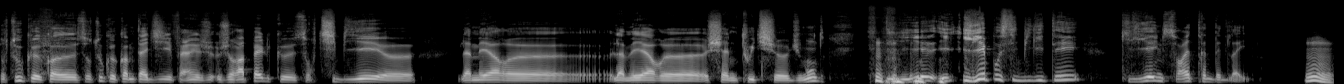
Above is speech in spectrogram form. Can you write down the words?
Surtout que, que- surtout que comme tu as dit, enfin, je, je rappelle que sur TBA, euh, la meilleure, euh, la meilleure euh, chaîne Twitch euh, du monde, il y, est, il- il y est possibilité qu'il y ait une soirée de trade deadline. Mhm.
